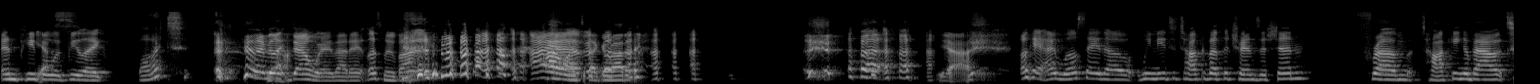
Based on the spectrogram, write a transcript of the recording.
and people would be like, "What?" and I'd be Yeah. like, "Don't worry about it. Let's move on." I don't wanna talk about it. yeah. okay, I will say though, we need to talk about the transition from talking about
